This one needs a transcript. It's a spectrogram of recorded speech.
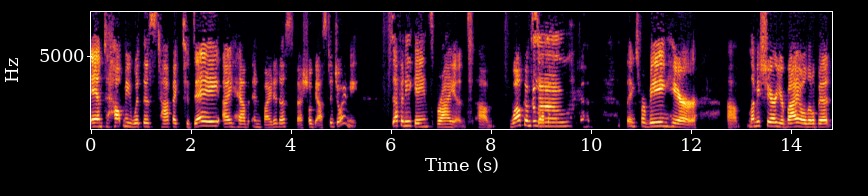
And to help me with this topic today, I have invited a special guest to join me, Stephanie Gaines Bryant. Um, welcome, Hello. Stephanie. Thanks for being here. Um, let me share your bio a little bit.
